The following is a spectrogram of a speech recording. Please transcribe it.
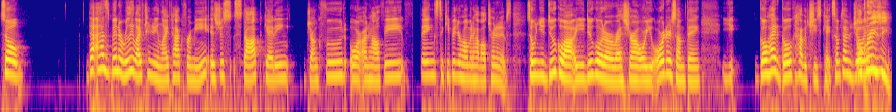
So that has been a really life changing life hack for me is just stop getting junk food or unhealthy things to keep in your home and have alternatives. So when you do go out and you do go to a restaurant or you order something, you go ahead, go have a cheesecake. Sometimes Joey, Go crazy.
